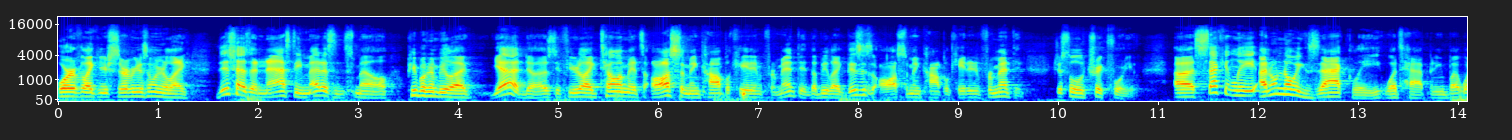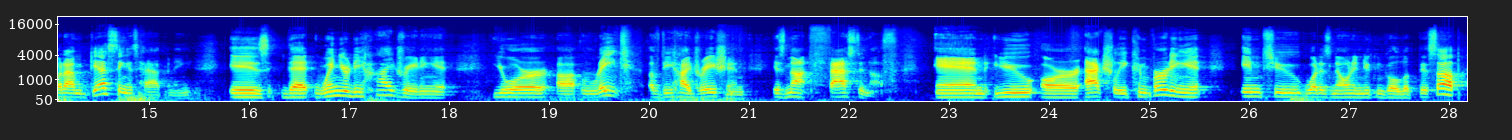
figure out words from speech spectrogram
or if like you're serving to someone, you're like, this has a nasty medicine smell. People are gonna be like, yeah, it does. If you're like, tell them it's awesome and complicated and fermented, they'll be like, this is awesome and complicated and fermented. Just a little trick for you. Uh, secondly, I don't know exactly what's happening, but what I'm guessing is happening is that when you're dehydrating it, your uh, rate of dehydration is not fast enough. And you are actually converting it into what is known, and you can go look this up,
